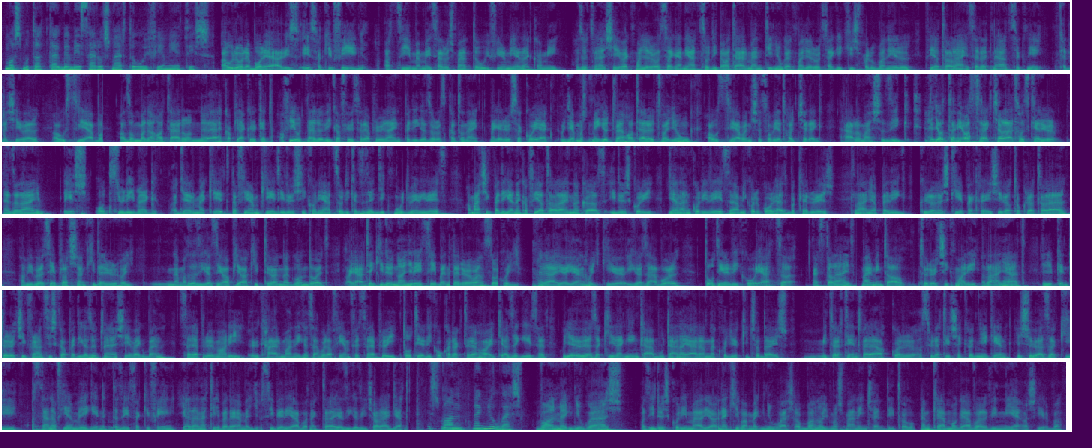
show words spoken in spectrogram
Most mutatták be Mészáros Márta új filmjét is. Aurora Borealis, Északi Fény a címe Mészáros Márta új filmjének, ami az 50-es évek Magyarországán játszódik. A határmenti nyugat-magyarországi kisfaluban élő fiatal lány szeretne átszökni kedvesével Ausztriába azonban a határon elkapják őket. A fiút lelövik, a főszereplő lányt pedig az orosz katonák megerőszakolják. Ugye most még 56 előtt vagyunk, Ausztriában is a szovjet hadsereg állomásozik. Egy ottani osztrák családhoz kerül ez a lány, és ott szüli meg a gyermekét. A film két idősíkon játszódik, ez az egyik múltbéli rész, a másik pedig ennek a fiatal lánynak az időskori, jelenkori része, amikor a kórházba kerül, és lánya pedig különös képekre és iratokra talál, amiből szép lassan kiderül, hogy nem az az igazi apja, akit ő annak gondolt. A játékidő nagy részében erről van szó, hogy rájöjjön, hogy ki ő igazából. Tóth Ildikó játsza ezt a lányt, mármint a Törőcsik Mari lányát. Egyébként Törőcsik Franciska pedig az 50-es években szereplő Mari, ők hárman igazából a film főszereplői. Tóth Ildikó karaktere hajtja az egészet. Ugye ő az, aki leginkább utána jár annak, hogy ő kicsoda, és mi történt vele akkor a születése környékén, és ő az, aki aztán a film végén itt az északi fény jelenetében elmegy a Szibériába, megtalálja az igazi családját. És van megnyugvás? Van megnyugvás, az időskori Mária neki van megnyugvás abban, hogy most már nincsen titok. Nem kell magával vinnie a sírba.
